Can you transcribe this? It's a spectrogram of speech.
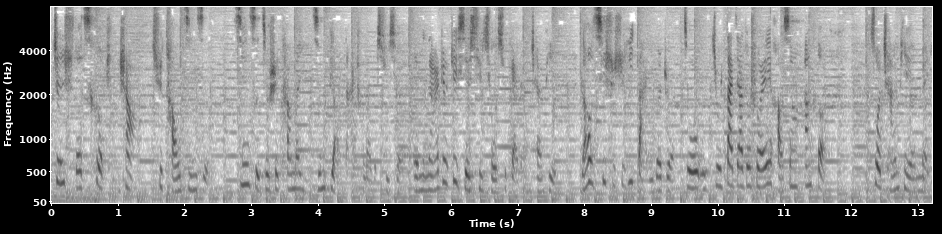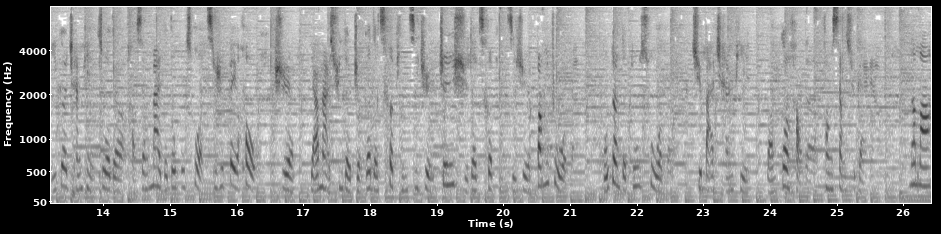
真实的测评上去淘金子，金子就是他们已经表达出来的需求，我们拿着这些需求去改良产品，然后其实是一打一个准，就就大家都说，哎，好像安可。做产品，每一个产品做的好像卖的都不错，其实背后是亚马逊的整个的测评机制，真实的测评机制，帮助我们不断的督促我们去把产品往更好的方向去改良。那么，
